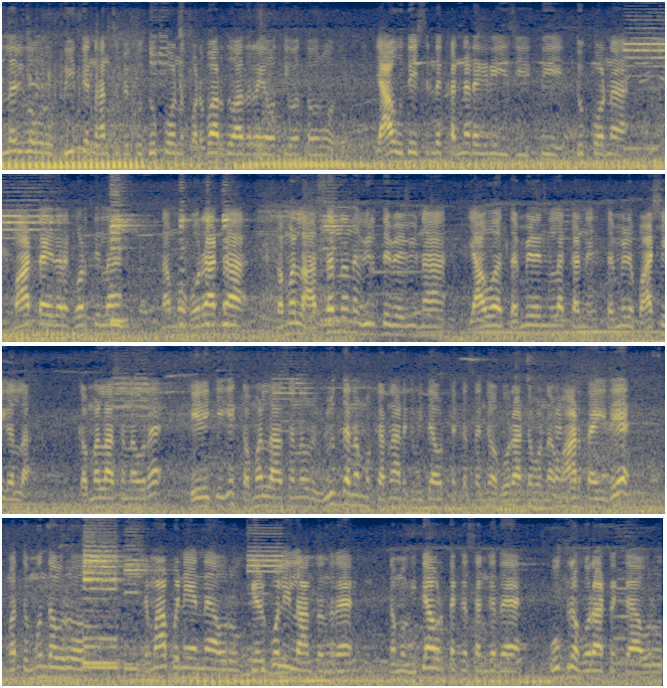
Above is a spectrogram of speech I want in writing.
ಎಲ್ಲರಿಗೂ ಅವರು ಪ್ರೀತಿಯನ್ನು ಹಂಚಬೇಕು, ದುಃಖವನ್ನು ಕೊಡಬಾರ್ದು. ಆದರೆ ಇವತ್ತು ಇವತ್ತು ಅವರು ಯಾವ ಉದ್ದೇಶದಿಂದ ಕನ್ನಡಗಿರಿ ಈ ರೀತಿ ದುಃಖವನ್ನು ಮಾಡ್ತಾ ಇದ್ದಾರೆ ಗೊತ್ತಿಲ್ಲ. ನಮ್ಮ ಹೋರಾಟ ಕಮಲ್ ಹಾಸನ್ನ ವಿರುದ್ಧವೇ. ವಿನ ಯಾವ ತಮಿಳನ್ನೆಲ್ಲ ಕಣ್ಣು, ತಮಿಳು ಭಾಷೆಗಲ್ಲ. ಕಮಲ್ ಹಾಸನ್ ಅವರ ಹೇಳಿಕೆಗೆ ಕಮಲ್ ಹಾಸನ್ ಅವರ ವಿರುದ್ಧ ನಮ್ಮ ಕರ್ನಾಟಕ ವಿದ್ಯಾವರ್ತಕ ಸಂಘ ಹೋರಾಟವನ್ನು ಮಾಡ್ತಾ ಇದೆ. ಮತ್ತು ಮುಂದೆ ಅವರು ಕ್ಷಮಾಪಣೆಯನ್ನು ಅವರು ಕೇಳ್ಕೊಳ್ಳಿಲ್ಲ ಅಂತಂದ್ರೆ ನಮ್ಮ ವಿದ್ಯಾವರ್ತಕ ಸಂಘದ ಉಗ್ರ ಹೋರಾಟಕ್ಕೆ ಅವರು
